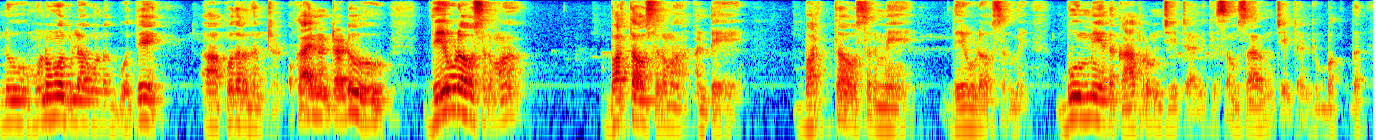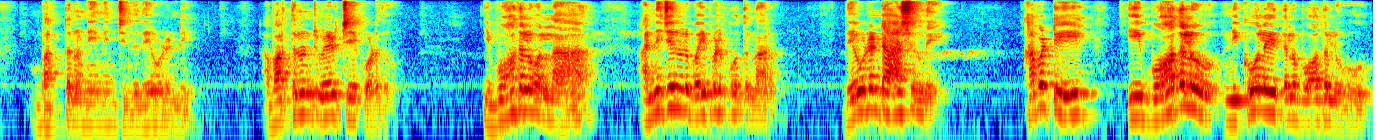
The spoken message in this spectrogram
నువ్వు మునమోపిలా ఉండకపోతే ఆ, కుదరదంటాడు. ఒక ఆయన అంటాడు దేవుడు అవసరమా? భర్త అవసరమా? అంటే భర్త అవసరమే దేవుడు అవసరమే. భూమి మీద కాపురం చేయటానికి సంసారం చేయటానికి భక్త భర్తను నియమించింది దేవుడండి. ఆ భర్త నుంచి వేడి చేయకూడదు. ఈ బోధల వల్ల అన్ని జనులు భయపడిపోతున్నారు. దేవుడంటే ఆశ ఉంది. కాబట్టి ఈ బోధలు నికోలయితల బోధలు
